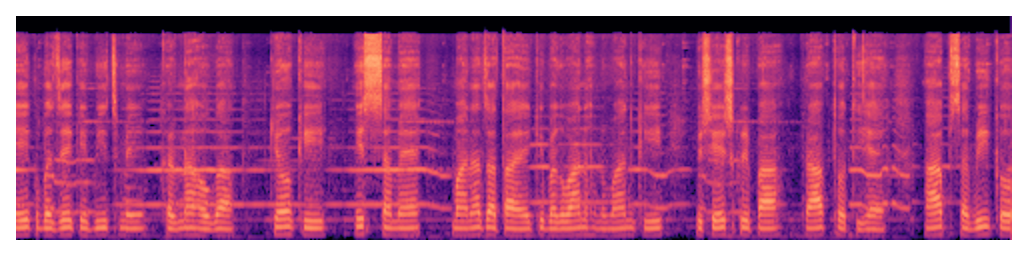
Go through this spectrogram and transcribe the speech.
एक बजे के बीच में करना होगा, क्योंकि इस समय माना जाता है कि भगवान हनुमान की विशेष कृपा प्राप्त होती है। आप सभी को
